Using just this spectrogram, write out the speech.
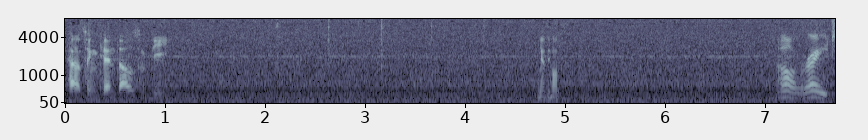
Passing 10,000 feet. Landing off. All right.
